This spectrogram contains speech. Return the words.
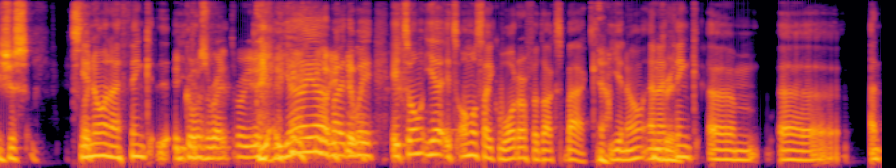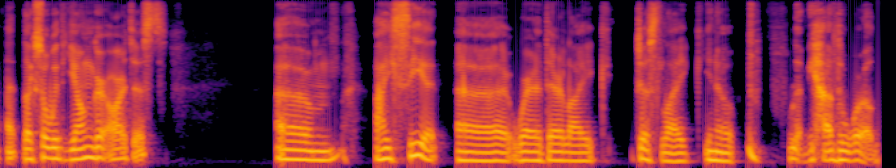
it's just it's you like, know, and I think it goes right through you. yeah, yeah. Like, by the way, it's all yeah, it's almost like water off a duck's back. Yeah, You know, and I think um uh and, like so with younger artists, um, I see it uh where they're like just like, you know, let me have the world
